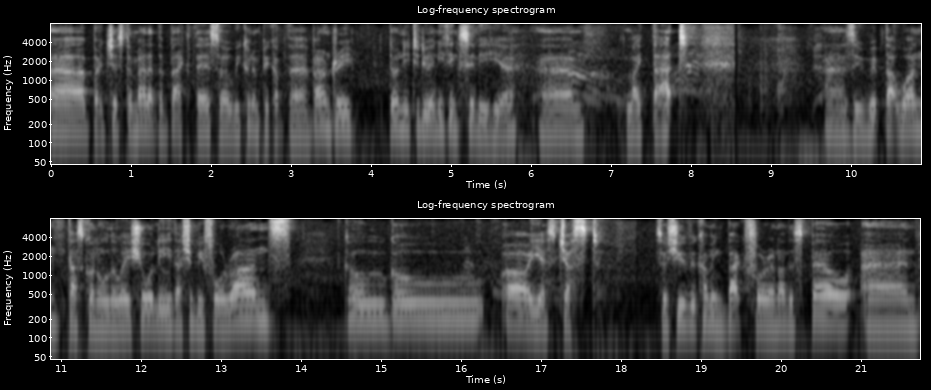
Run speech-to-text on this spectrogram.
uh, but just a man at the back there, so we couldn't pick up the boundary. Don't need to do anything silly here, um, like that. As he whipped that one, that's gone all the way surely. That should be four runs. Go, go. Oh, yes, just. So Shuvu coming back for another spell. And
